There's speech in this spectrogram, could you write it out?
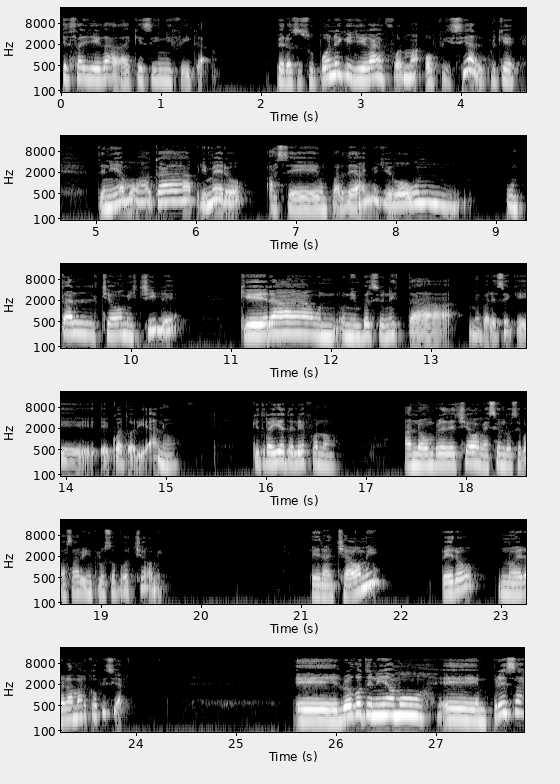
esa llegada, qué significa pero se supone que llega en forma oficial, porque teníamos acá primero, hace un par de años, llegó un, un tal Xiaomi Chile, que era un, inversionista, me parece que ecuatoriano, que traía teléfonos a nombre de Xiaomi, haciéndose pasar incluso por Xiaomi. Eran Xiaomi, pero no era la marca oficial. Eh, luego teníamos eh, empresas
